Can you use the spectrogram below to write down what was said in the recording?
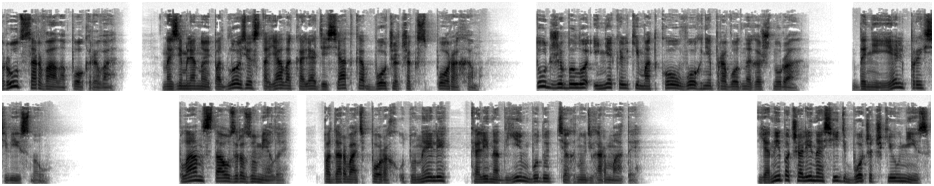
Руд сарвала покрыва. На земляной падлозе стаяла каля дзясятка бочачак з порахам. Тут жа было і некалькі маткоў вогнеправоднага шнура. Даніэль прысвіснуў. План стаў зразумелы. Падарваць порах у тунэлі калі над ім будуць цягнуць гарматы яны пачалі насіць бочачкі ўніз.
